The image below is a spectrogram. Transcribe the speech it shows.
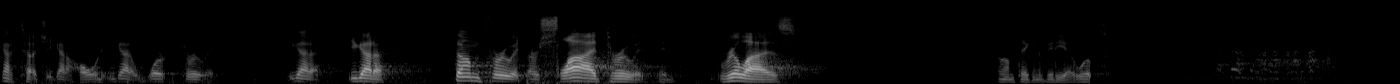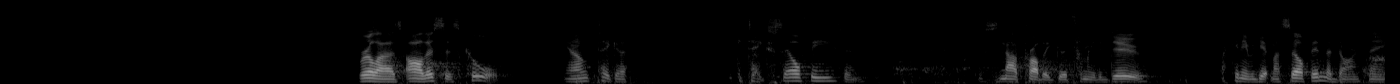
You got to touch it. You got to hold it. You got to work through it. You got to you got to thumb through it or slide through it and realize Oh, I'm taking a video. Whoops. realize, oh, this is cool. You know, take a you can take selfies, and this is not probably good for me to do. I can't even get myself in the darn thing.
